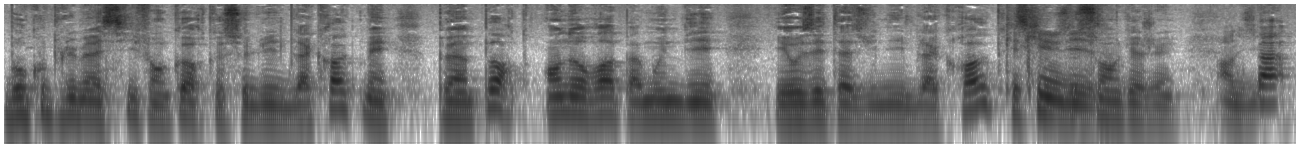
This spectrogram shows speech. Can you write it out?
beaucoup plus massif encore que celui de BlackRock, mais peu importe, en Europe, Amundi et aux États-Unis, BlackRock, qu'est-ce qu'ils se sont engagés bah,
